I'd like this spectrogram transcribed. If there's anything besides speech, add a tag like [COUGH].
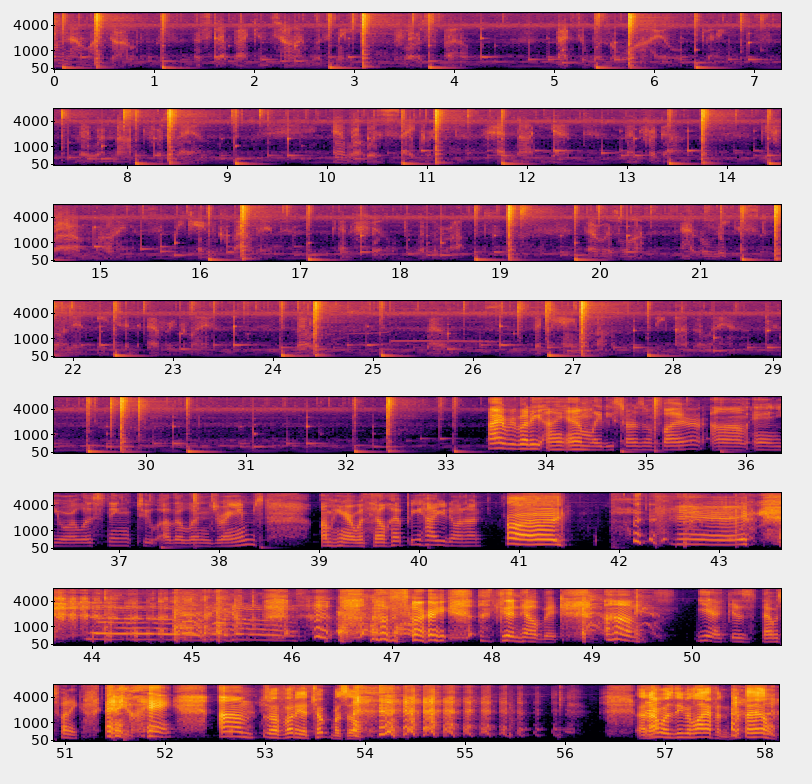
Come now, my darlings, and step back in time with me for a spell. Back to when the wild things, they were not for sale. And what was sacred had not yet been forgotten before our minds became clouded and filled with rot. There was one, at least Hi, everybody. I am Lady Stars and Fire, um, and you are listening to Otherland Dreams. I'm here with Hill Hippie. How you doing, hon? Hi. [LAUGHS] Hey. [LAUGHS] I'm sorry. I couldn't help it. Um, yeah, because that was funny. [LAUGHS] Anyway, um, It's so funny. I choked myself, and I wasn't even laughing. What the hell?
